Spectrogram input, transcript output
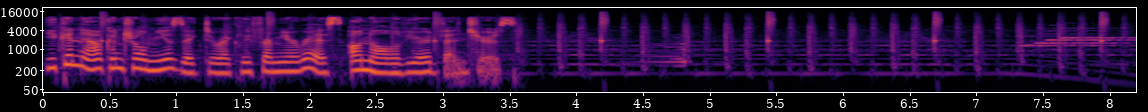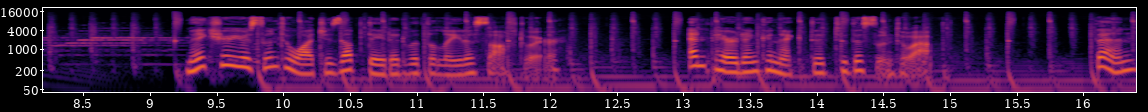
You can now control music directly from your wrist on all of your adventures. Make sure your Suunto watch is updated with the latest software and paired and connected to the Suunto app. Then,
